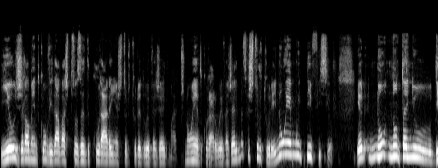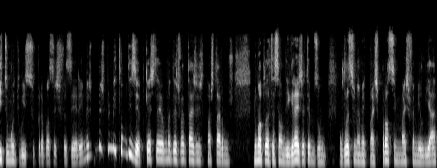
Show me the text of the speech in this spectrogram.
E eu geralmente convidava as pessoas a decorarem a estrutura do Evangelho de Marcos. Não é decorar o Evangelho, mas a estrutura. E não é muito difícil. Eu não, não tenho dito muito isso para vocês fazerem, mas, mas permitam-me dizer, porque esta é uma das vantagens de nós estarmos numa plantação de igreja, temos um, um relacionamento mais próximo, mais familiar.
